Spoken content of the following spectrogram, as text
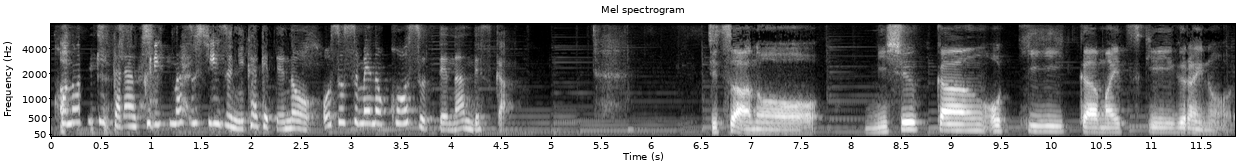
この時期からクリスマスシーズンにかけてのおすすめのコースって何ですか？実はあの2週間おきか毎月ぐらいの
